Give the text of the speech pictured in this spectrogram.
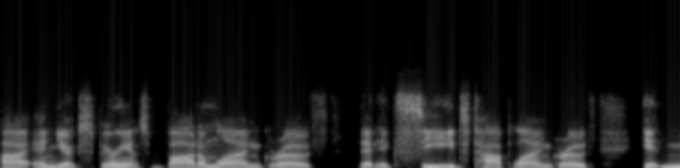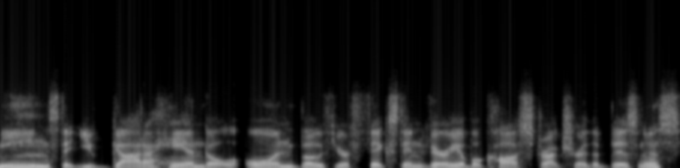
uh, and you experience bottom line growth that exceeds top line growth, it means that you've got a handle on both your fixed and variable cost structure of the business.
